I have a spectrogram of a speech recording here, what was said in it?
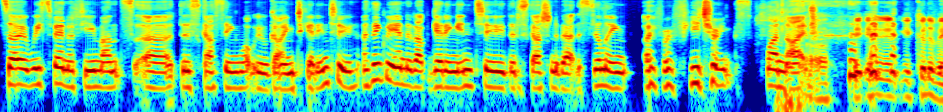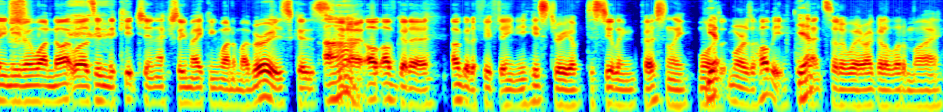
So we spent a few months uh, discussing what we were going to get into. I think we ended up getting into the discussion about distilling over a few drinks one night. Oh, it, it- it could have been even one night while I was in the kitchen actually making one of my brews because Ah. you know I- I've got a I've got a 15 year history of distilling personally more Yep. as, more as a hobby. And Yep. that's sort of where I got a lot of my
